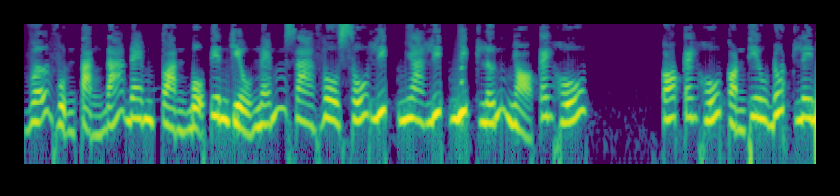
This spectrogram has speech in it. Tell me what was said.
Vỡ vụn tảng đá đem toàn bộ tiên kiều ném ra vô số lít nha lít nhít lớn nhỏ cái hố. Có cái hố còn thiêu đốt lên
